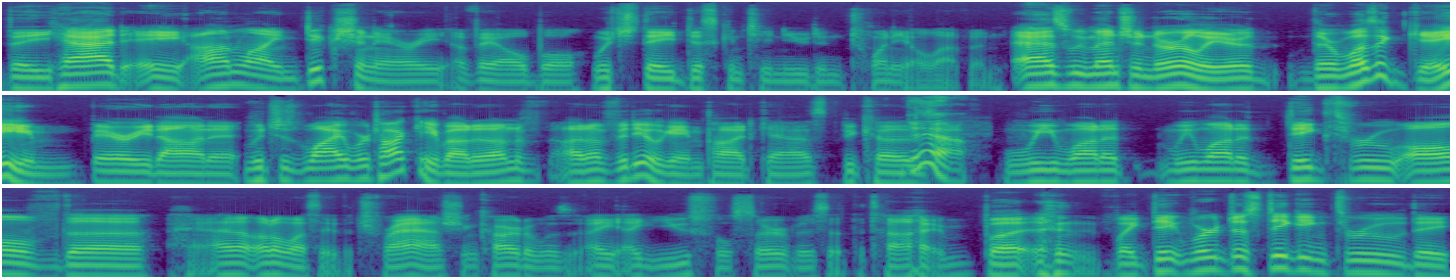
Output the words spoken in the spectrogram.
They had a online dictionary available, which they discontinued in 2011. As we mentioned earlier, there was a game buried on it, which is why we're talking about it on a, on a video game podcast because Yeah. we want to we want to dig through all of the I don't, I don't want to say the trash. Encarta was a, a useful service at the time, but like di- we're just digging through the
